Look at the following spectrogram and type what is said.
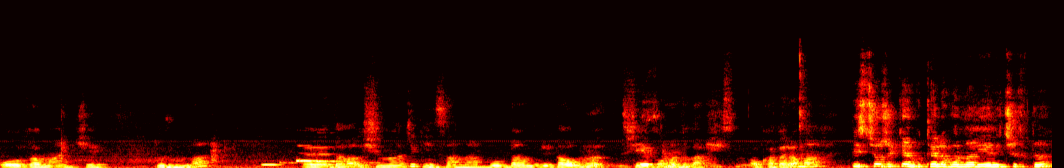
o zamanki durumla. Ee, daha ışınlanacak insanlar buradan buraya. Daha onu şey yapamadılar o kadar ama Biz çocukken bu telefonlar yeni çıktı.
